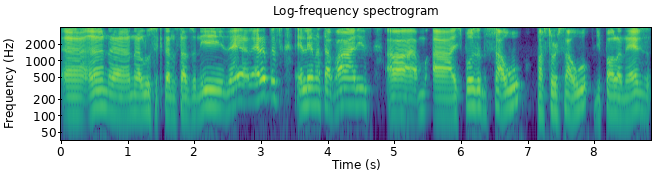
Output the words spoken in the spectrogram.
a Ana, a Ana Lúcia que está nos Estados Unidos, é, era Helena Tavares, a, a esposa do Saul, pastor Saul, de Paula Neves,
